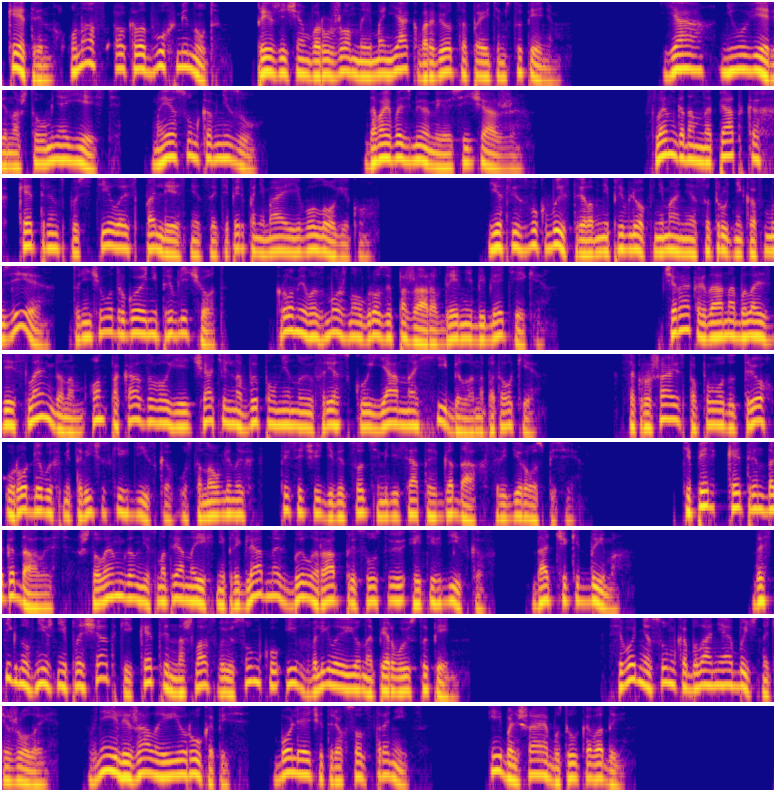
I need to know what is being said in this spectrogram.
«Кэтрин, у нас около двух минут, прежде чем вооруженный маньяк ворвется по этим ступеням. Я не уверена, что у меня есть. Моя сумка внизу. Давай возьмем ее сейчас же». С Лэнгоном на пятках Кэтрин спустилась по лестнице, теперь понимая его логику. Если звук выстрелов не привлек внимание сотрудников музея, то ничего другое не привлечет, кроме, возможно, угрозы пожара в древней библиотеке. Вчера, когда она была здесь с Лэнгдоном, он показывал ей тщательно выполненную фреску Яна Хибела на потолке сокрушаясь по поводу трех уродливых металлических дисков, установленных 1970-х годах среди росписи. Теперь Кэтрин догадалась, что Лэнгдон, несмотря на их неприглядность, был рад присутствию этих дисков – датчики дыма. Достигнув нижней площадки, Кэтрин нашла свою сумку и взвалила ее на первую ступень. Сегодня сумка была необычно тяжелой. В ней лежала ее рукопись, более 400 страниц, и большая бутылка воды.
